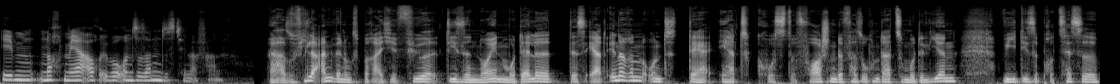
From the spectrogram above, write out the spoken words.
eben noch mehr auch über unser Sonnensystem erfahren. Ja, also viele Anwendungsbereiche für diese neuen Modelle des Erdinneren und der Erdkruste. Forschende versuchen da zu modellieren, wie diese Prozesse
